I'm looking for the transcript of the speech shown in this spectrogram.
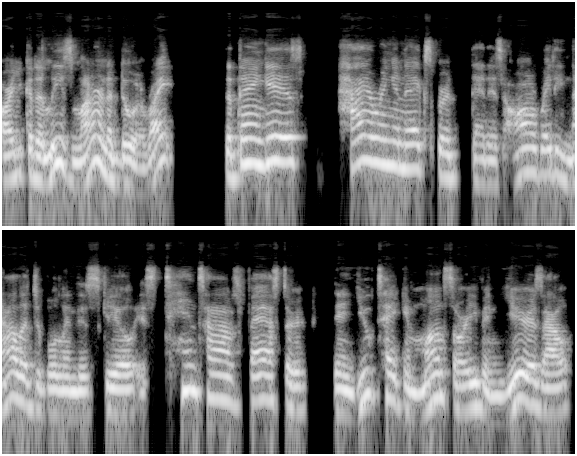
or you could at least learn to do it, right? The thing is, hiring an expert that is already knowledgeable in this skill is 10 times faster than you taking months or even years out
